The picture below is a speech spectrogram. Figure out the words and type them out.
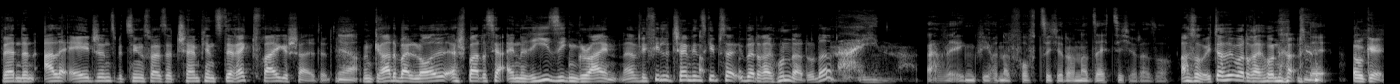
werden dann alle Agents bzw. Champions direkt freigeschaltet. Ja. Und gerade bei LoL erspart es ja einen riesigen Grind. Ne? Wie viele Champions gibt's da? Über 300, oder? Nein, aber irgendwie 150 oder 160 oder so. Achso, ich dachte über 300. Nee. Okay.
